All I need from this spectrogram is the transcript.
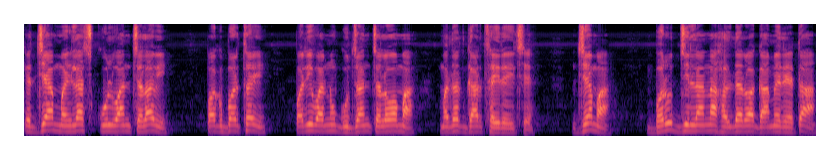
કે જ્યાં મહિલા સ્કૂલ વાન ચલાવી, પગભર થઈ પરિવારનું ગુજરાન ચલાવવામાં મદદગાર થઈ રહી છે. જેમાં ભરૂચ જિલ્લાના હલદરવા ગામે રહેતા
